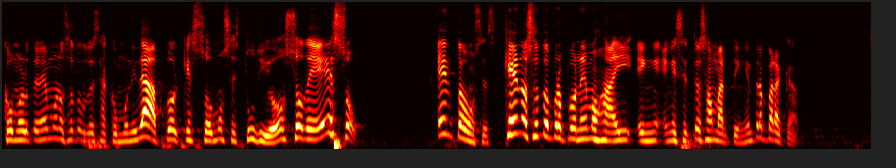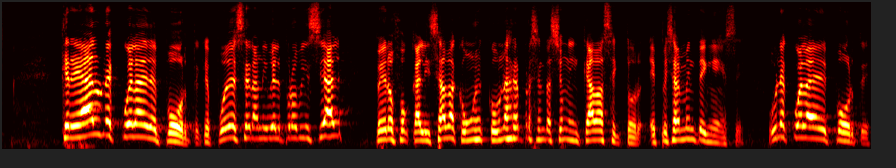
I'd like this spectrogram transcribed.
como lo tenemos nosotros de esa comunidad, porque somos estudiosos de eso. Entonces, ¿qué nosotros proponemos ahí en, el sector San Martín? Entra para acá. Crear una escuela de deporte, que puede ser a nivel provincial pero focalizada con, una representación en cada sector, especialmente en ese. Una escuela de deporte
